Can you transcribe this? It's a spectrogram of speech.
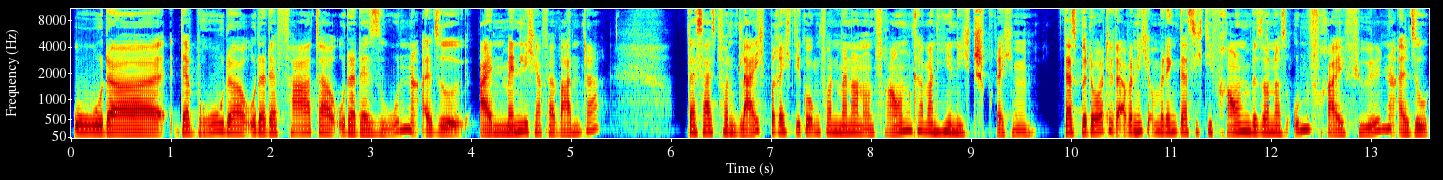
oder der Bruder oder der Vater oder der Sohn, also ein männlicher Verwandter. Das heißt, von Gleichberechtigung von Männern und Frauen kann man hier nicht sprechen. Das bedeutet aber nicht unbedingt, dass sich die Frauen besonders unfrei fühlen. Also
